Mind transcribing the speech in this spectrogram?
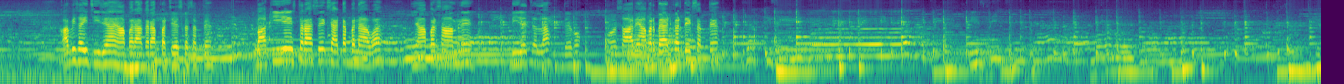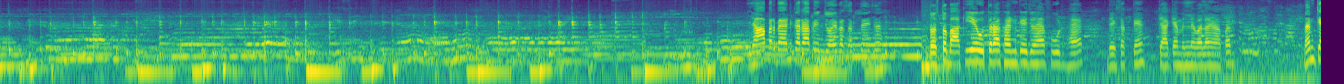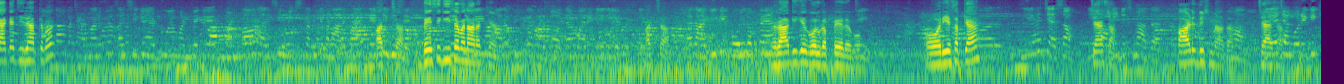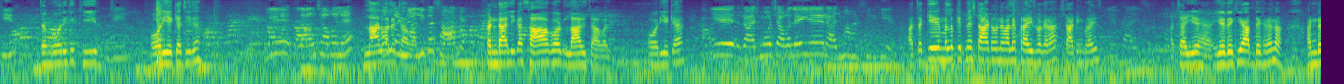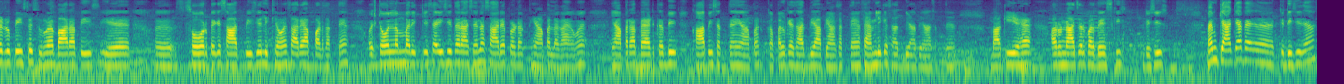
काफ़ी सारी चीज़ें हैं यहाँ पर आकर आप परचेज कर सकते हैं। बाकी ये इस तरह से एक सेटअप बना हुआ है। यहाँ पर सामने डीजे चल रहा देखो। और सारे यहाँ पर बैठकर देख सकते हैं। यहाँ पर बैठकर आप इंजॉय कर सकते हैं इसे। दोस्तों, बाकी ये उत्तराखंड के जो है फ़ूड है, देख सकते हैं क्या क्या मिलने वाला है यहाँ पर। मैम क्या क्या चीज़ें आपके पास? अच्छा देसी घी से बना रखे हैं। अच्छा। रागी के गोलगप्पे रागी के गोलगप्पे देखो। और ये सब क्या है? ये है चैसा। जैसा। पहाड़ी डिश में आता है। पहाड़ी डिश में आता हाँ। है जैसा। चंगोरी की खीर। जंगोरी की खीर। जी। और ये क्या चीज़ है? ये लाल चावल है। लाल वाले चावल। कंडाली का साग है। कंडाली का साग और लाल चावल। और ये क्या है? ये राजमा और चावल है ये राजमा हरसिल की है। अच्छा के मतलब कितने स्टार्ट होने वाले प्राइस वगैरह? स्टार्टिंग प्राइस प्राइस अच्छा ये है। ये देखिए आप देख रहे हैं ना? हंड्रेड रुपीज़ से शुरू है बारह पीस ये सौ रुपये के सात पीस ये लिखे हुए हैं, सारे आप पढ़ सकते हैं। और स्टॉल नंबर इक्कीस है, इसी तरह से ना सारे प्रोडक्ट यहाँ पर लगाए हुए हैं। यहाँ पर आप बैठ कर भी खा पी सकते हैं यहाँ पर। कपल के साथ भी आप यहाँ सकते हैं, फैमिली के साथ भी आप यहाँ सकते हैं। बाकी ये है अरुणाचल प्रदेश की डिशेज़ मैम क्या क्या डिशेज़ हैं?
